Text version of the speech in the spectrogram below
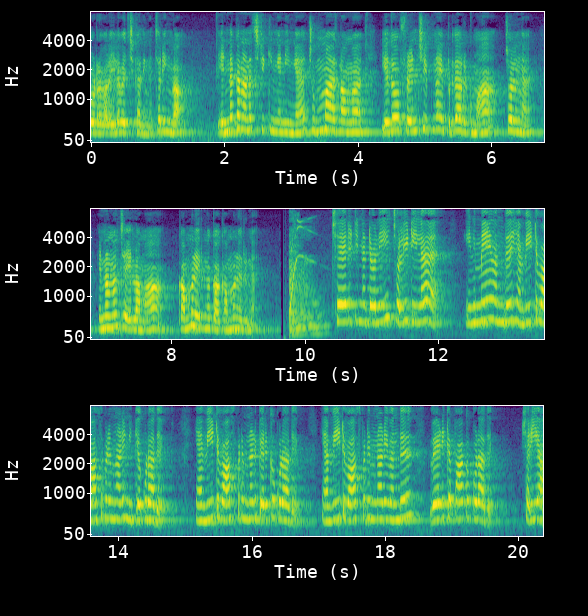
போடுற வரையில வச்சுக்காதீங்க. சரிங்களா? என்னக்கா நினச்சிருக்கீங்க நீங்கள் சும்மா நம்ம ஏதோ ஃப்ரெண்ட்ஷிப்னா இப்படி தான் இருக்குமா? சொல்லுங்கள் என்னென்ன செய்யலாமா? கம்மல் இருங்கக்கா கம்மல் இருங்க. சரிட்டி நட்டவழி சொல்லிட்டீல? இனிமே வந்து என் வீட்டு வாசப்படி முன்னாடி நிற்கக்கூடாது என் வீட்டு வாசப்படி முன்னாடி பெருக்கக்கூடாது. என் வீட்டு வாசப்படி முன்னாடி வந்து வேடிக்கை பார்க்கக்கூடாது. சரியா?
